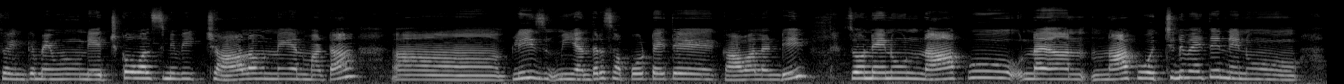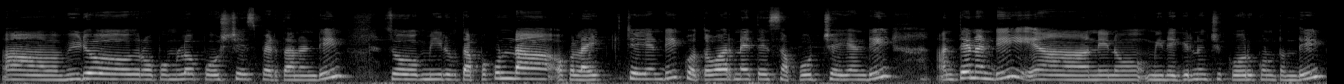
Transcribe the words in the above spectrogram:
సో ఇంకా మేము నేర్చుకోవాల్సినవి చాలా ఉన్నాయి అన్నమాట ప్లీజ్ మీ అందరి సపోర్ట్ అయితే కావాలండి. సో నేను నాకు నా- నాకు వచ్చినవి అయితే నేను వీడియో రూపంలో పోస్ట్ చేసి పెడతానండి. సో మీరు తప్పకుండా ఒక లైక్ చేయండి కొత్త వారిని అయితే సపోర్ట్ చేయండి. అంతేనండి నేను మీ దగ్గర నుంచి కోరుకుంటుంది.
